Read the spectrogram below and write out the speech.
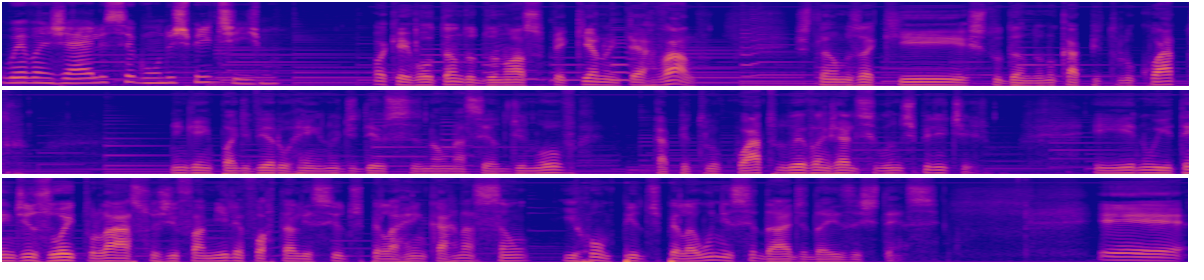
O Evangelho segundo o Espiritismo. Ok, voltando do nosso pequeno intervalo, estamos aqui estudando no capítulo 4. Ninguém pode ver o reino de Deus se não nascer de novo. Capítulo 4 do Evangelho segundo o Espiritismo. E no item 18, laços de família fortalecidos pela reencarnação e rompidos pela unicidade da existência. É,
